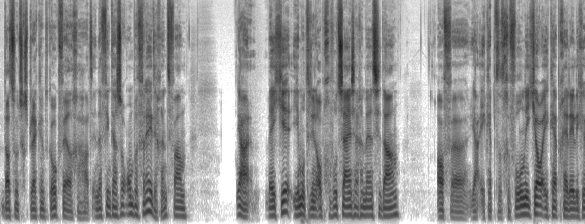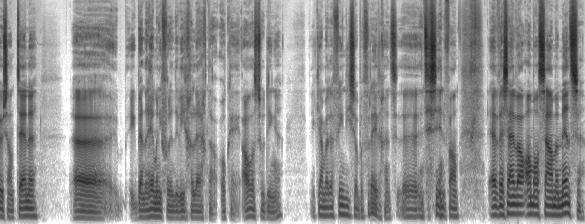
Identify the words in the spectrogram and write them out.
dat soort gesprekken heb ik ook veel gehad. En dat vind ik dan zo onbevredigend van, ja, weet je, je moet erin opgevoed zijn, zeggen mensen dan. Of, uh, ja, ik heb dat gevoel niet, joh, ik heb geen religieuze antenne. Uh, ik ben er helemaal niet voor in de wieg gelegd. Nou, oké, al dat soort dingen. Ik, ja, maar dat vind ik niet zo bevredigend. in de zin van, we zijn wel allemaal samen mensen.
